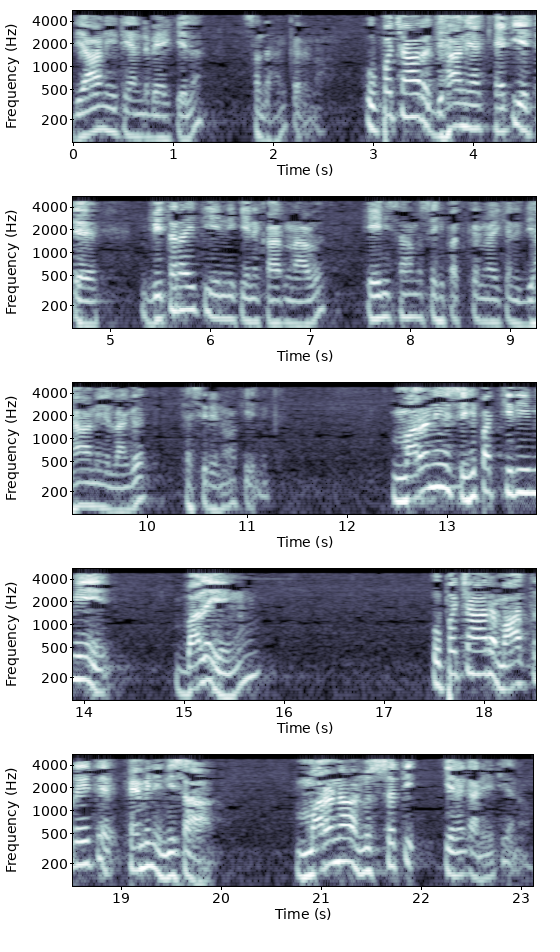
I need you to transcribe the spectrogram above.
ධානයට යන්න බෑ කියලා සඳහන් කරනවා. උපචාර ධානයක් හැටියට විතරයි තියෙන්නේ කියන කාරණාව ඒ නිසාම සිහිපත් කරනවා කියන්නේ ධානයේ ළඟ හැසිරෙනවා කියන එක. මරණය සිහිපත් කිරීමේ බලයෙන් උපචාර මාත්‍රයට පැමිණි නිසා මරණානුස්සති කියන ගණේ තියෙනවා.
